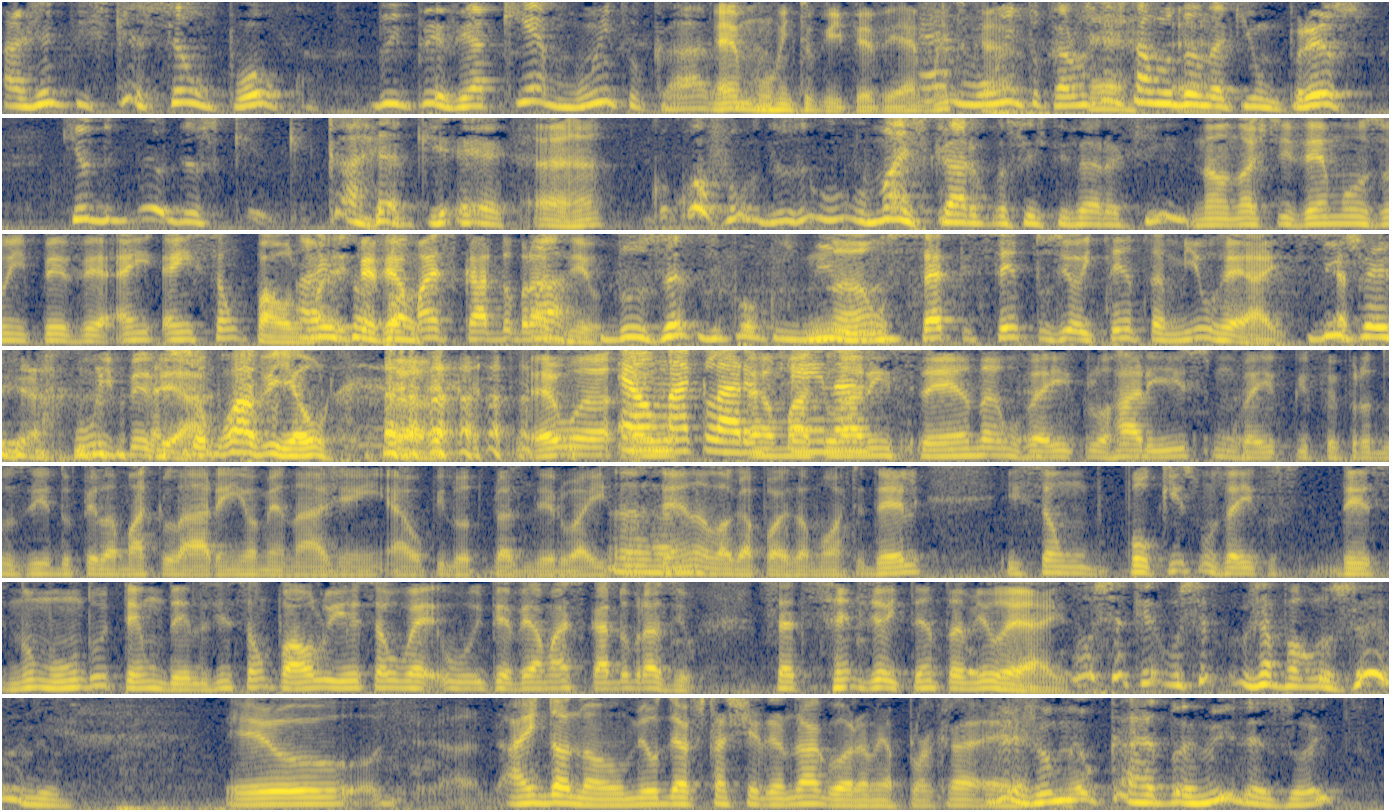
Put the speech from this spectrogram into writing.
a gente esqueceu um pouco do IPVA, que é muito caro. É né? muito o IPVA, é, é muito caro. É muito caro. Vocês é, estavam dando é. aqui um preço que eu digo, meu Deus, que, que carro é que é? Uhum. Qual foi o mais caro que vocês tiveram aqui? Não, nós tivemos o IPVA é em, é em São Paulo, ah, o IPVA Paulo. mais caro do Brasil. Ah, 200 e poucos mil. Não, né? 780 mil reais. De IPVA. Um IPVA. É sobre um avião. é, uma, é, um, McLaren é uma McLaren Senna, um veículo raríssimo, um veículo que foi produzido pela McLaren em homenagem ao piloto brasileiro Ayrton uhum. Senna, logo após a morte dele. E são pouquíssimos veículos desse no mundo, tem um deles em São Paulo, e esse é o, o IPVA mais caro do Brasil. 780 mil reais. Você, você já pagou o seu? Eu. Ainda não, o meu deve estar chegando agora, a minha placa é. Veja, o meu carro é 2018,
